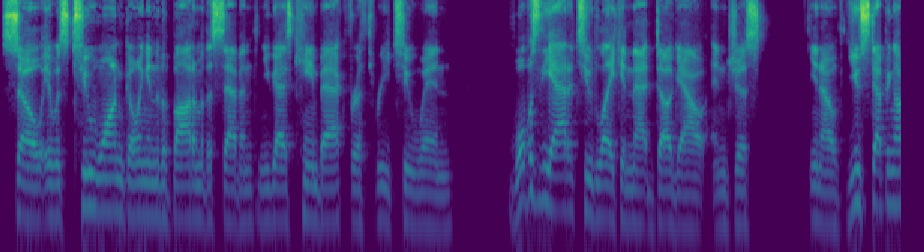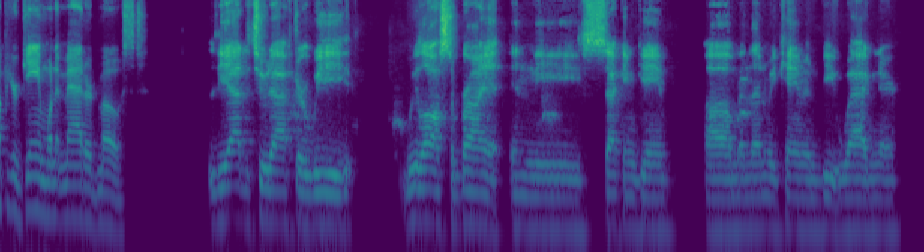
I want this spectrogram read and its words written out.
So it was 2-1 going into the bottom of the seventh and you guys came back for a 3-2 win. What was the attitude like in that dugout and just you know you stepping up your game when it mattered most? The attitude after we we lost to bryant in the second game um, and then we came and beat wagner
